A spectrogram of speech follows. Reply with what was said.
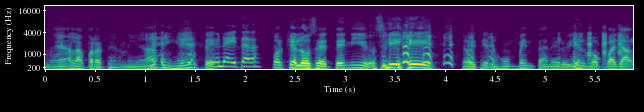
Vea la fraternidad, mi gente. Está. Porque los he tenido, sí. No, tienes un ventanero y el moco allá.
